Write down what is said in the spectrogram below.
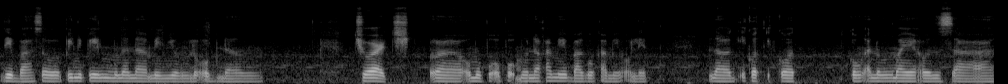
'di ba? So, pinipil muna namin yung loob ng church. Uh, umupo-upo muna kami bago kami ulit nag-ikot-ikot kung anong mayroon sa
